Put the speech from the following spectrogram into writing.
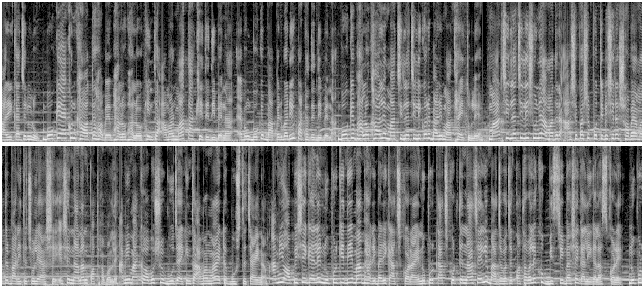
বাড়ির কাজের লোক। বউকে এখন খাওয়াতে হবে ভালো ভালো, কিন্তু আমার মা তা খেতে দিবে না এবং বউকে বাপের বাড়িও পাঠাতে দিবে না। বউকে ভালো খাওয়ালে মা চিল্লাচিল্লি করে বাড়ি মাথায় তুলে। মার চিল্লাচিল্লি শুনে আমাদের আশেপাশে প্রতিবেশীরা সবাই আমাদের বাড়িতে চলে আসে, এসে নানান কথা বলে। আমি মাকে অবশ্য বুঝাই, কিন্তু আমার মা এটা বুঝতে চায় না। আমি অফিসে গেলে নুপুরকে দিয়ে মা ভারী ভারী কাজ করায়। নুপুর কাজ করতে না চাইলে বাজে বাজে কথা বলে খুব বিশ্রী ভাষায় গালিগালাজ করে। নুপুর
